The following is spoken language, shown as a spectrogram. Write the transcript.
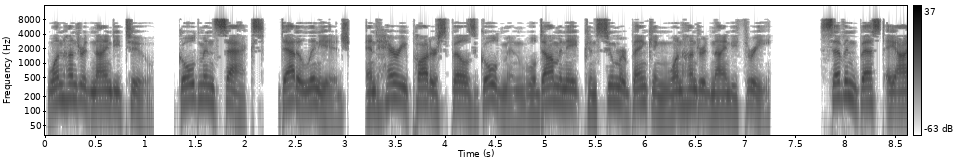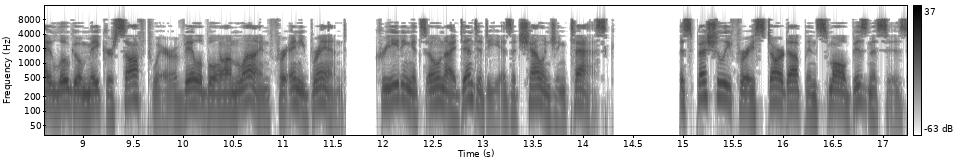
192. Goldman Sachs, Data Lineage, and Harry Potter spells Goldman will dominate consumer banking 193. 7 Best AI logo maker software available online for any brand, creating its own identity is a challenging task. Especially for a startup and small businesses,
